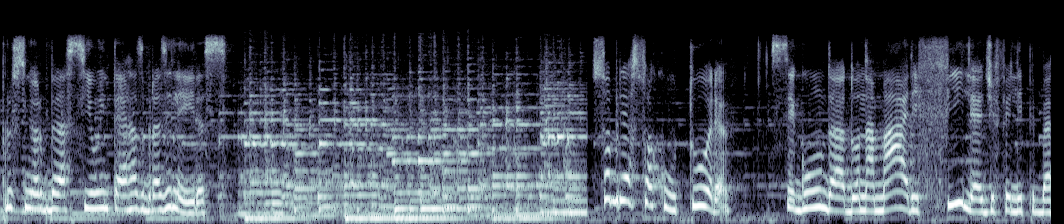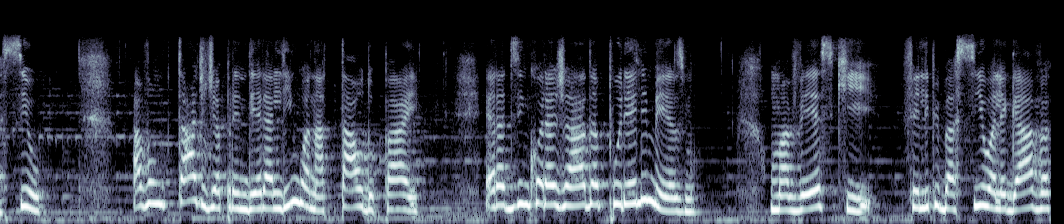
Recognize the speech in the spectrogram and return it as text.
para o Sr. Brasil em terras brasileiras. Sobre a sua cultura, Segundo a dona Mari, filha de Felipe Bacil, a vontade de aprender a língua natal do pai era desencorajada por ele mesmo, uma vez que Felipe Bacil alegava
